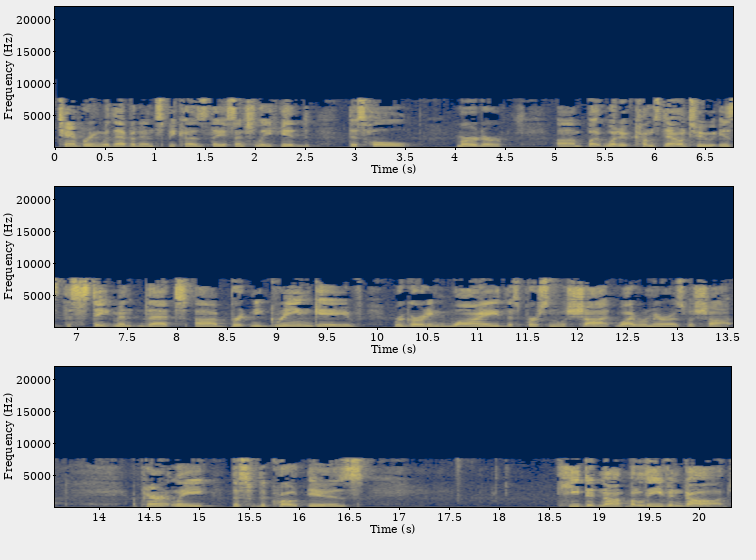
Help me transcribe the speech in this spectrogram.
tampering with evidence because they essentially hid this whole murder. Um, but what it comes down to is the statement that uh, Brittany Green gave regarding why this person was shot, why Ramirez was shot. Apparently, this, the quote is, he did not believe in God.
